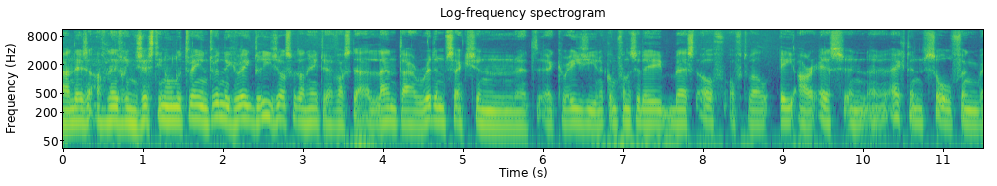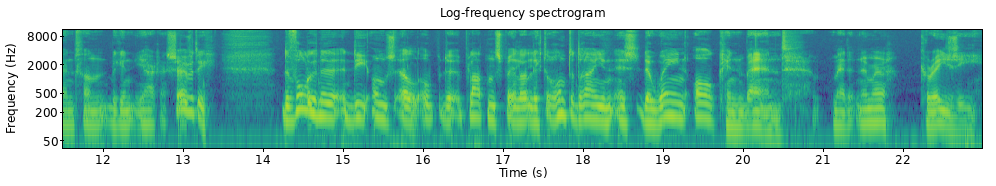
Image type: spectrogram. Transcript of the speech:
In deze aflevering 1622, week 3, zoals we dan heten, was de Atlanta Rhythm Section met eh, Crazy. En dat komt van de CD Best Of, oftewel ARS. Een, eh, echt een soul funk band van begin jaren 70. De volgende die ons al op de platenspeler ligt rond te draaien is de Wayne Alkin Band met het nummer Crazy.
